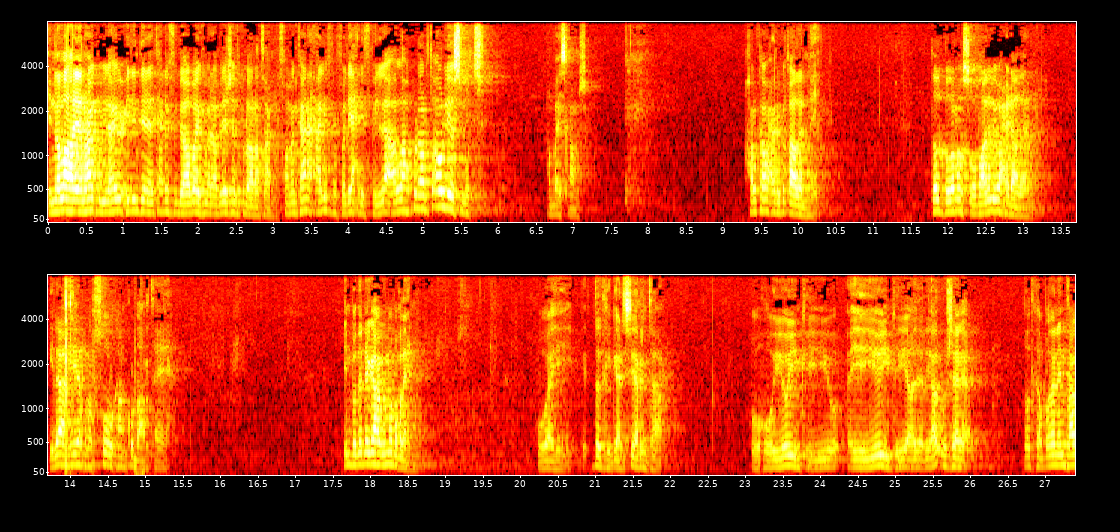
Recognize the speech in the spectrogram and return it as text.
in allaha yanhaakum ilahay wuxuu idin deenaya an taxlifu biaabayikum in aabayaashaad ku dhaarataan faman kaana xalifa falyaxlif billah allah ku dhaarto aw liyasmut amba iskaamuso halkaa waxaynu ka qaadanay dad badan oo soomaalidii waxay dhahdaan ilaahay rasuulkan ku dhaartae in badan dhegahaagu ma maqleen. Way dadka gaadhsiiya arrintaa. Oo hooyooyinka iyo ayeeyooyinka iyo adeeryaal u sheega. Dadka badan intaa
